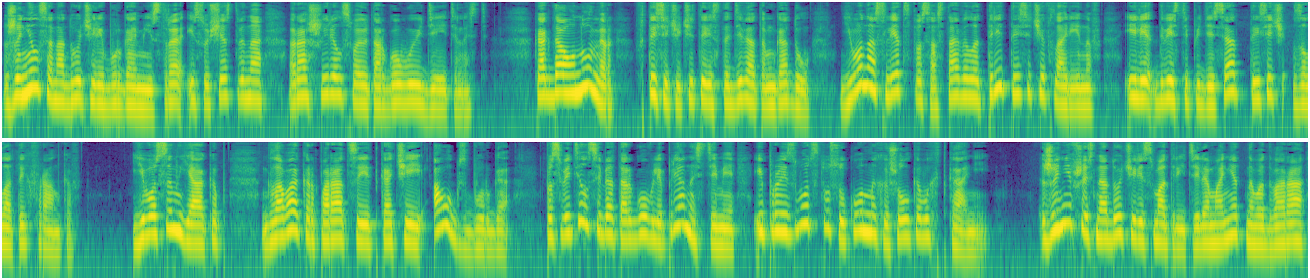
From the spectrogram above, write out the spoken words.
женился на дочери бургомистра и существенно расширил свою торговую деятельность. Когда он умер в 1409 году, его наследство составило 3000 флоринов или 250 тысяч золотых франков. Его сын Якоб, глава корпорации ткачей Аугсбурга, посвятил себя торговле пряностями и производству суконных и шелковых тканей. Женившись на дочери смотрителя монетного двора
